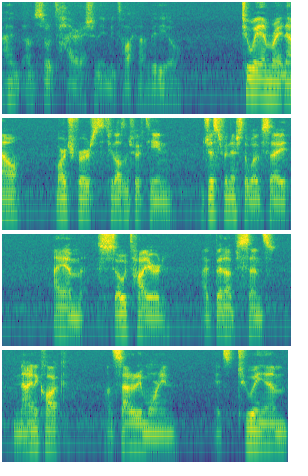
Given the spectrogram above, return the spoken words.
I'm, I'm so tired, I shouldn't even be talking on video. 2 a.m. right now, March 1st, 2015. Just finished the website. I am so tired. I've been up since 9 o'clock on Saturday morning. It's 2 a.m.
